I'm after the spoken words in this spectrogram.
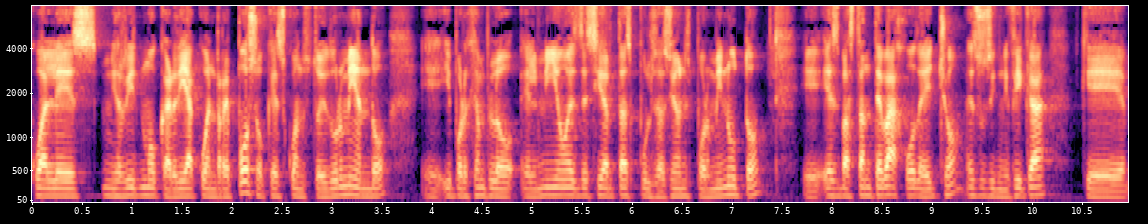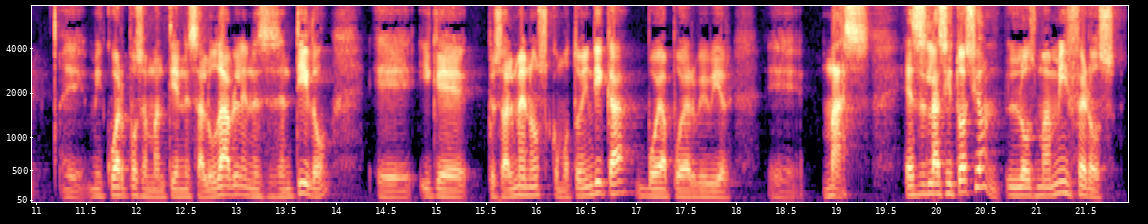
cuál es mi ritmo cardíaco en reposo, que es cuando estoy durmiendo, eh, y por ejemplo el mío es de ciertas pulsaciones por minuto, es bastante bajo, de hecho, eso significa que mi cuerpo se mantiene saludable en ese sentido y que pues al menos, como todo indica, voy a poder vivir más. Esa es la situación. Los mamíferos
